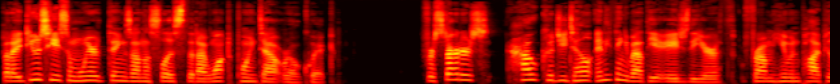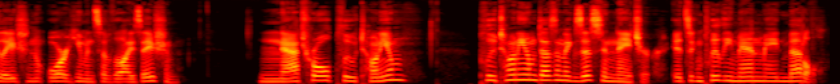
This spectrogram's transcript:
But I do see some weird things on this list that I want to point out real quick. For starters, how could you tell anything about the age of the Earth from human population or human civilization? Natural plutonium? Plutonium doesn't exist in nature, it's a completely man made metal.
